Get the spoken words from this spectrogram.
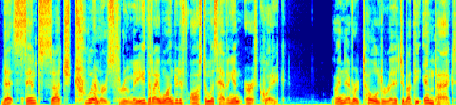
that sent such tremors through me that I wondered if Austin was having an earthquake. I never told Rich about the impact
